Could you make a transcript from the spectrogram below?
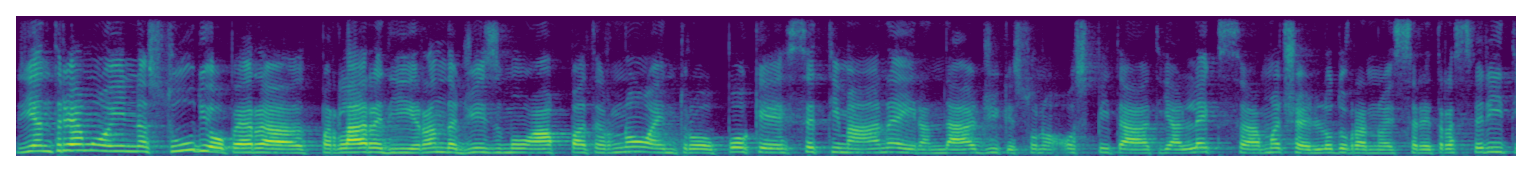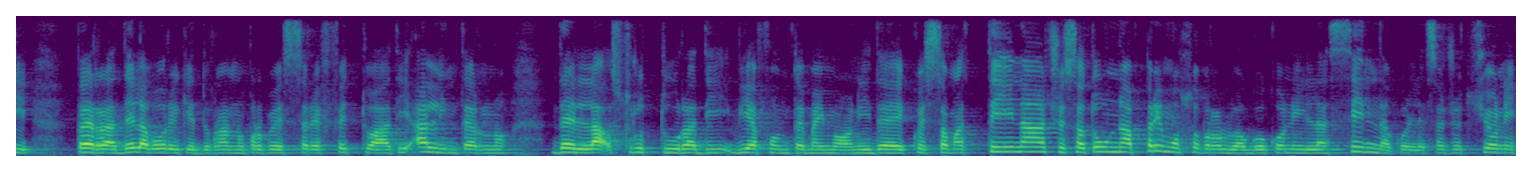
Rientriamo in studio per eh, parlare di randagismo a Paternò. Entro poche settimane i randaggi che sono ospitati all'ex macello dovranno essere trasferiti per dei lavori che dovranno proprio essere effettuati all'interno della struttura di via Fonte Maimonide. Questa mattina c'è stato un primo sopralluogo con il sindaco e le associazioni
